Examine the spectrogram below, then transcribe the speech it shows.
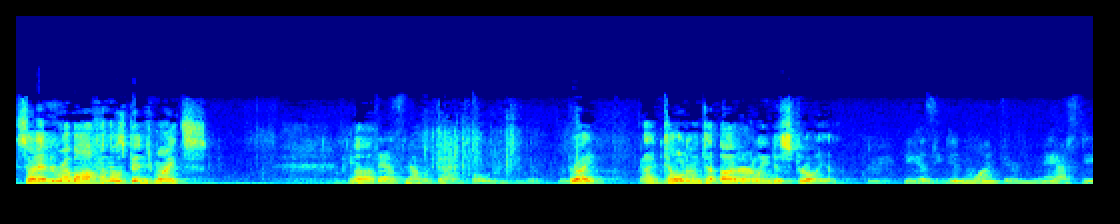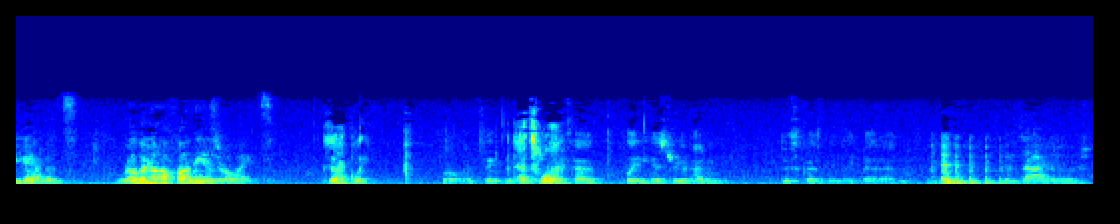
So I had to rub off on those Benjamites. Okay, Uh, but that's not what God told him to do. Right. He God told them to utterly destroy them. Because he didn't want their nasty habits rubbing off on the Israelites. Exactly. well, I think the That's why. Israelites have plenty of history of having disgustingly bad habits. It was the idol worship.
